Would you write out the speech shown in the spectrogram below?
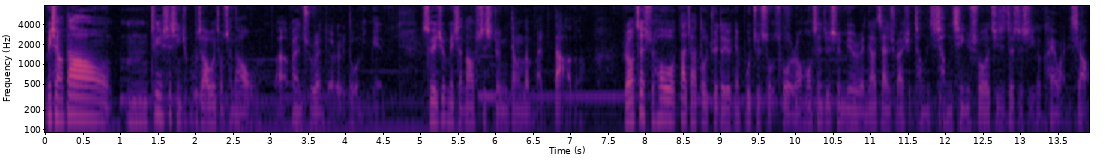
没想到，嗯，这件事情就不知道为什么传到呃班主任的耳朵里面，所以就没想到事情就酿的蛮大了。然后这时候大家都觉得有点不知所措，然后甚至是没有人要站出来去澄澄清说，其实这只是一个开玩笑。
